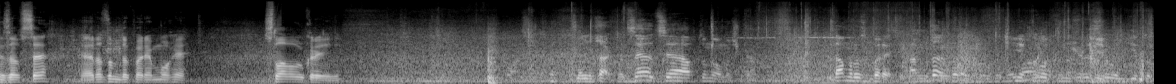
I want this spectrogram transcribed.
за все. Разом до перемоги. Слава Україні! Так, оце, це автономочка. Там розбереться. Там є хлопці на діток.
